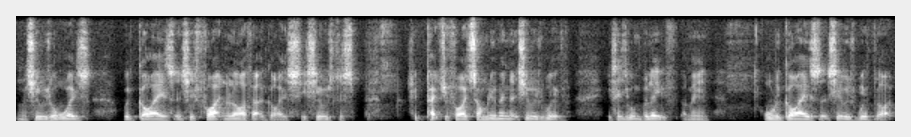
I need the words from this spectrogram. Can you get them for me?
and she was always with guys, and she'd frighten the life out of guys. She, she was just, she petrified so many men that she was with. He said, you wouldn't believe. I mean, all the guys that she was with, like,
